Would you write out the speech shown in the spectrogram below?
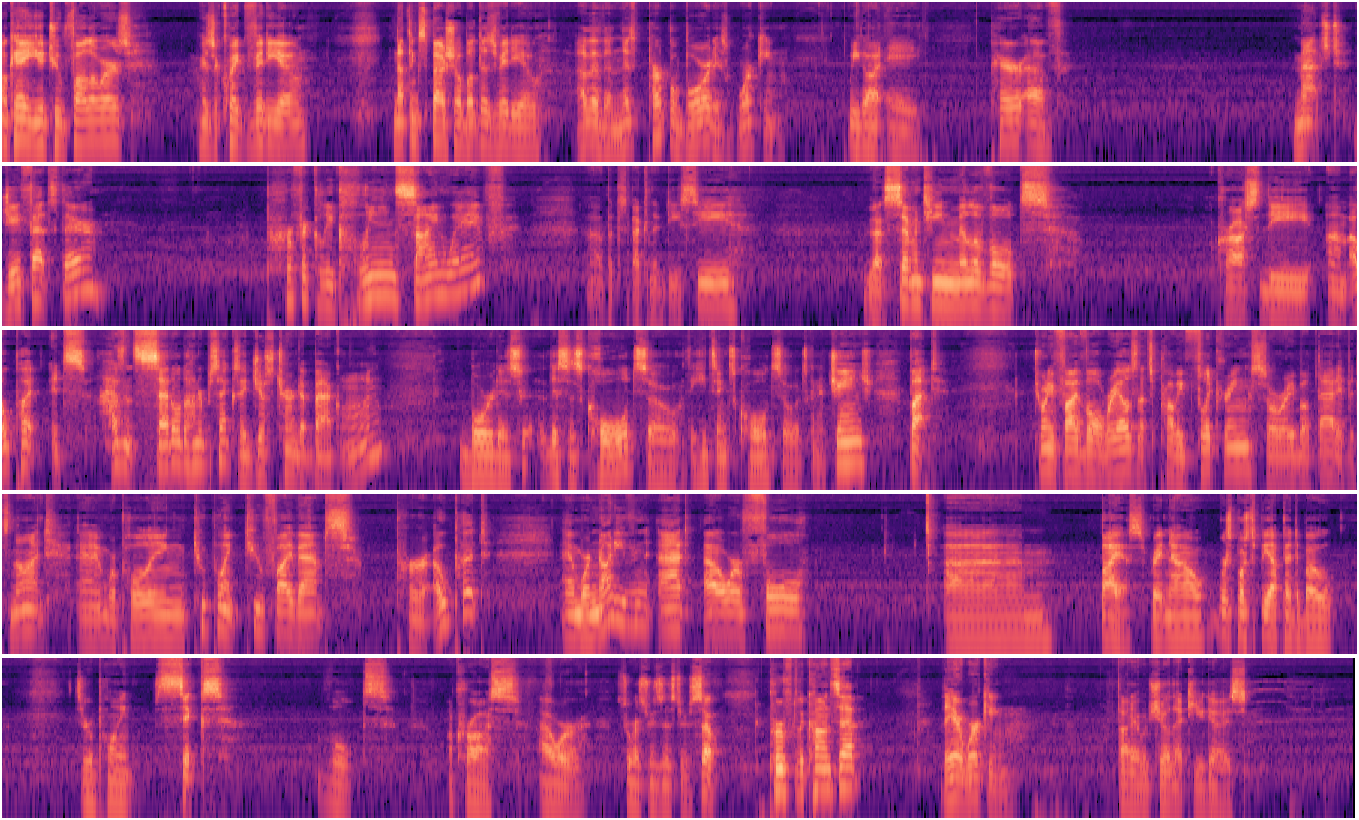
Okay, YouTube followers, here's a quick video. Nothing special about this video, other than this purple board is working. We got a pair of matched JFETs there. Perfectly clean sine wave. Uh, put this back in the DC. We got 17 millivolts across the um, output. It's hasn't settled 100% because I just turned it back on. Board is, this is cold, so the heatsink's cold, so it's going to change. But 25 volt rails, that's probably flickering. Sorry about that if it's not. And we're pulling 2.25 amps per output. And we're not even at our full um, bias. Right now, we're supposed to be up at about 0.6 volts across our source resistors. So, proof to the concept, they are working. Thought I would show that to you guys.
